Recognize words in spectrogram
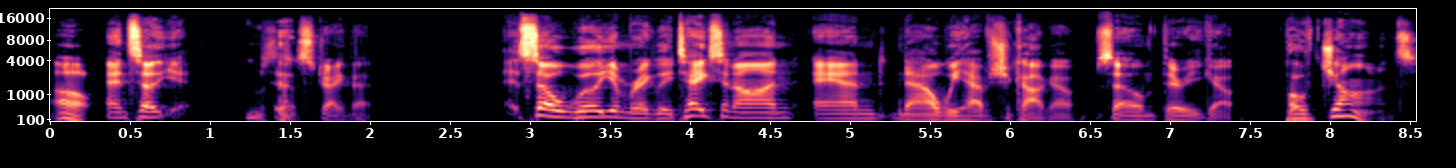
Oh, And so, yeah, strike that. So William Wrigley takes it on, and now we have Chicago. So there you go. both Johns.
